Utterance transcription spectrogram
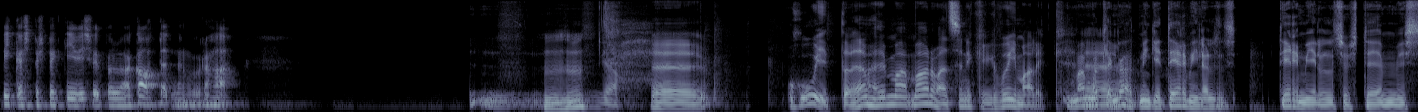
pikas perspektiivis võib-olla kaotad nagu raha mm. -hmm. jah huvitav jah, ma, ma arvan, et see on ikkagi võimalik. ma mõtlen ka, et mingi terminal, terminalsüsteem, mis,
